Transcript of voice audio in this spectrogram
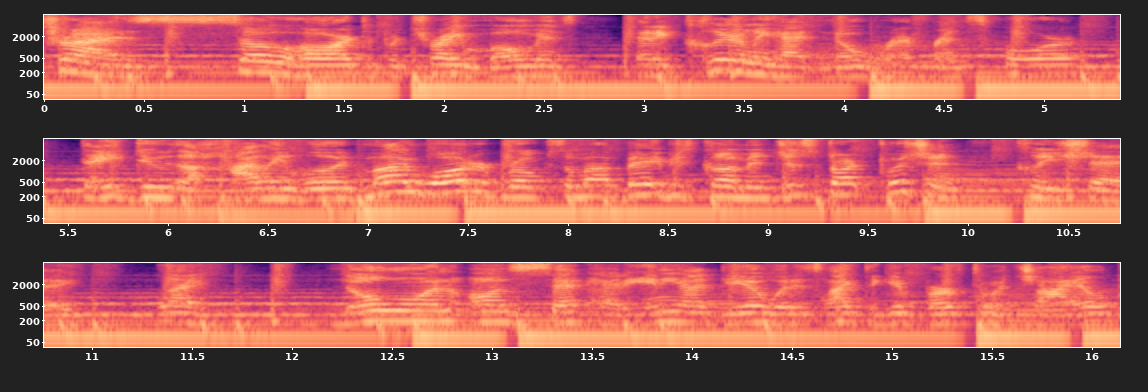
tries so hard to portray moments that it clearly had no reference for. They do the Hollywood, my water broke so my baby's coming, just start pushing cliche. Like, no one on set had any idea what it's like to give birth to a child.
